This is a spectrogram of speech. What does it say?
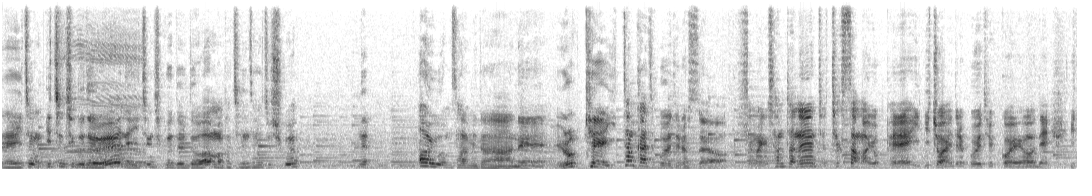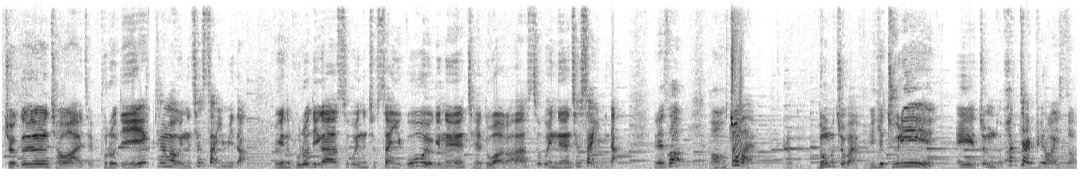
네, 2층, 2층 친구들, 네, 2층 친구들도 한번 같이 인사해주시고요. 네. 아이고 감사합니다 네 이렇게 2탄까지 보여드렸어요 마지막에 3탄은 제 책상과 옆에 이쪽 아이들을 보여드릴 거예요 네 이쪽은 저와 이제 브로디 사용하고 있는 책상입니다 여기는 브로디가 쓰고 있는 책상이고 여기는 제 노아가 쓰고 있는 책상입니다 그래서 어, 좁아요 여러분 너무 좁아요. 이게 둘이 좀 확대할 필요가 있어.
